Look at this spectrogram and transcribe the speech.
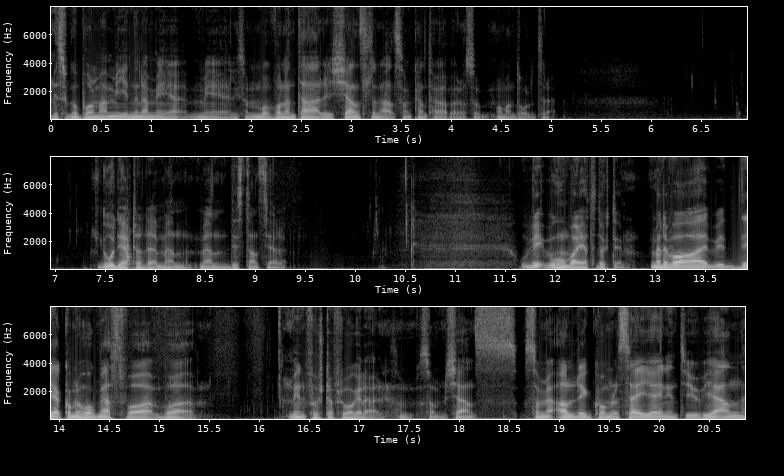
liksom går på de här minerna med, med liksom volontärkänslorna som kan ta över och så mår man dåligt sådär. Godhjärtade men, men distanserade. Och vi, hon var jätteduktig. Men det var, det jag kommer ihåg mest var, var min första fråga där. Som, som känns, som jag aldrig kommer att säga i en intervju igen.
